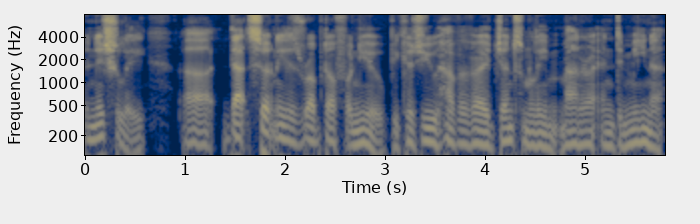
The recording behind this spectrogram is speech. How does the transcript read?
initially, uh, that certainly has rubbed off on you because you have a very gentlemanly manner and demeanor.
